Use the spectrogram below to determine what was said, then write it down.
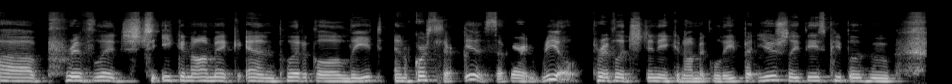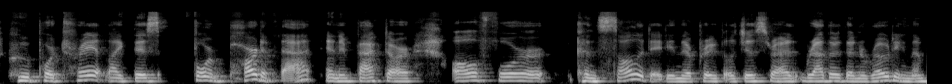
uh, privileged economic and political elite. And of course, there is a very real privileged and economic elite, but usually these people who who portray it like this form part of that, and in fact are all for consolidating their privileges ra- rather than eroding them.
